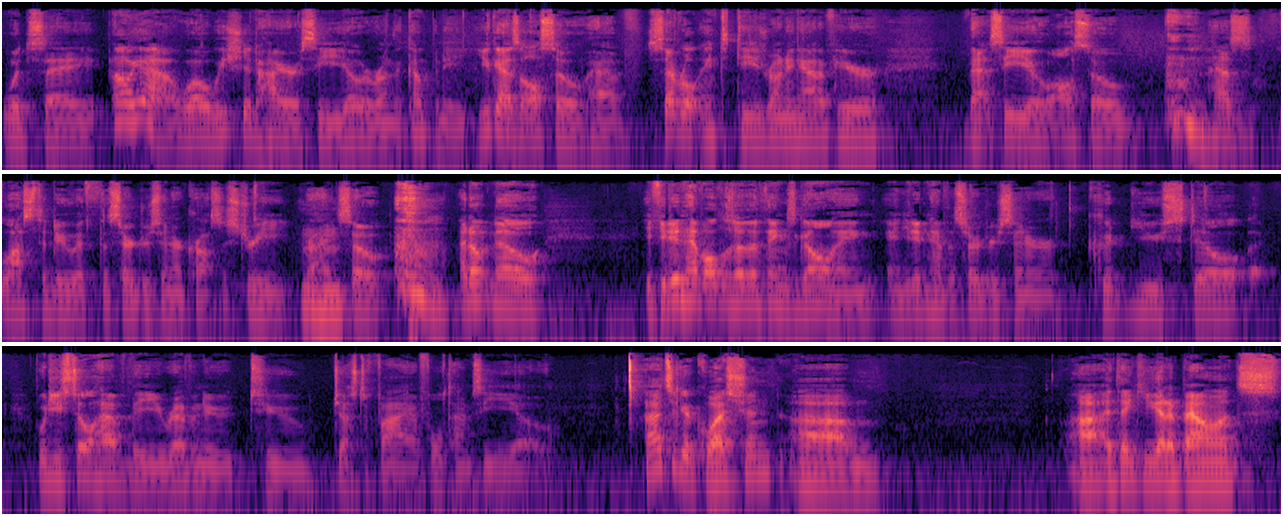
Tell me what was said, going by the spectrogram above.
would say, "Oh yeah, well we should hire a CEO to run the company." You guys also have several entities running out of here. That CEO also has lots to do with the surgery center across the street, right? Mm-hmm. So I don't know if you didn't have all those other things going and you didn't have the surgery center, could you still would you still have the revenue to justify a full time CEO? That's a good question. Um, I think you got to balance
